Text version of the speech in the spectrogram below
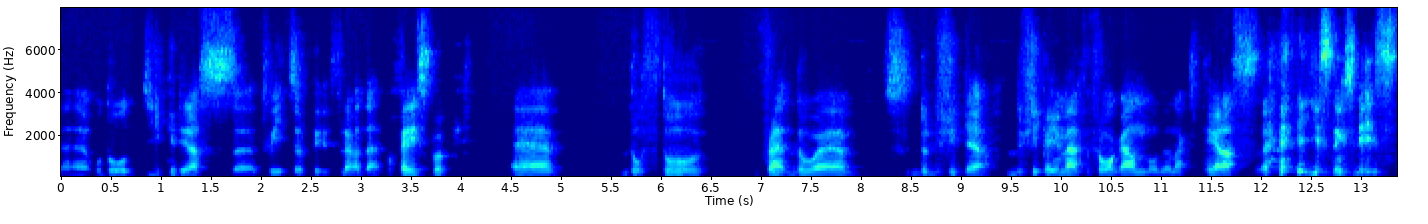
eh, och då dyker deras eh, tweets upp i ditt flöde. På Facebook eh, då, då, då eh, du, du, skickar, du skickar ju en vänförfrågan och den accepteras gissningsvis.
